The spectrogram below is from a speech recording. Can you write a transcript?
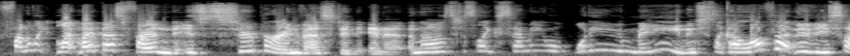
Funnily, like my best friend is super invested in it, and I was just like, "Sammy, what do you mean?" And she's like, "I love that movie so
